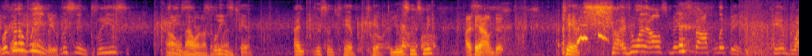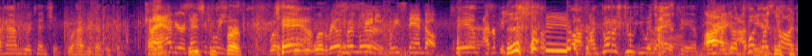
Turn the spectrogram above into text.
We're gonna Thank win. you. Listen, please. Oh, now we're not gonna win. please, win. Cam. And listen, Cam, Cam, are you listening to me? I Cam. found it. Cam, shut. Everyone else, may stop lipping. Cam, do I have your attention? Do I have your attention, Cam? Can I have your please attention, confirm. Will, Cam! will, will real Slim Confirm. Shady please stand up? Cam, I repeat. shut the f- up. I'm gonna shoot you in the head, Cam. All right, I'm gonna I'm put here. my gun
